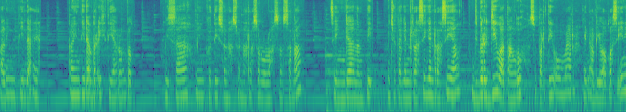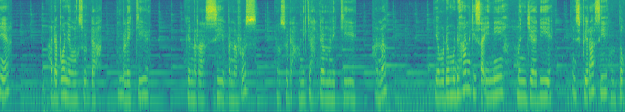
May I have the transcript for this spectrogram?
paling tidak ya, paling tidak berikhtiar untuk bisa mengikuti sunnah-sunnah Rasulullah SAW sehingga nanti mencetak generasi-generasi yang berjiwa tangguh seperti Umar bin Abi Waqqas ini ya. Adapun yang sudah memiliki generasi penerus yang sudah menikah dan memiliki anak, ya mudah-mudahan kisah ini menjadi inspirasi untuk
